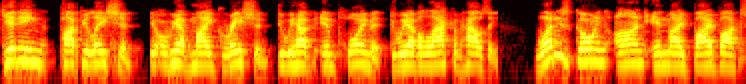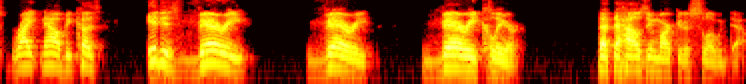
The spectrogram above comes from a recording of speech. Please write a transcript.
getting population or we have migration? Do we have employment? Do we have a lack of housing? What is going on in my buy box right now? Because it is very, very very clear that the housing market is slowing down.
